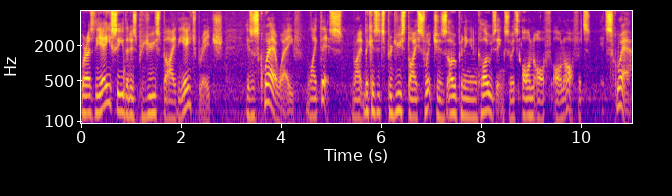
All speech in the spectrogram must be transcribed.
Whereas the AC that is produced by the H-bridge is a square wave, like this, right? Because it's produced by switches opening and closing, so it's on, off, on, off. It's, it's square.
